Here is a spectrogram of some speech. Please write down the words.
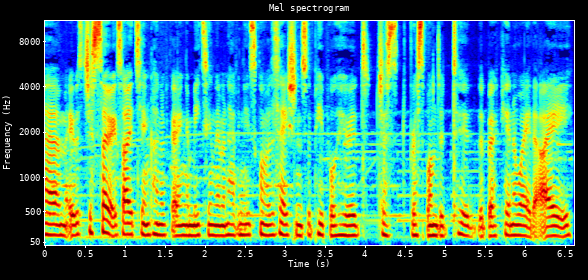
um, it was just so exciting, kind of going and meeting them and having these conversations with people who had just responded to the book in a way that I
